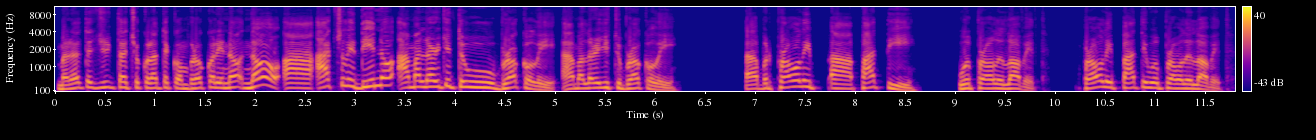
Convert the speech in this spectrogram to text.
Manuel, gusta chocolate con broccoli? No, no. Uh, actually, Dino, I'm allergic to broccoli. I'm allergic to broccoli. Uh, but probably uh, Patty will probably love it. Probably Patty will probably love it.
